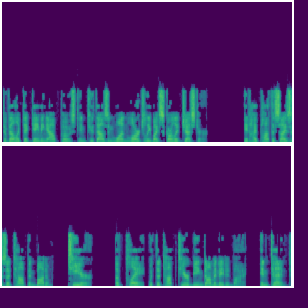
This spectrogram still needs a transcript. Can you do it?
developed at Gaming Outpost in 2001 largely by Scarlett Jester. It hypothesizes a top and bottom tier of play, with the top tier being dominated by intent,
